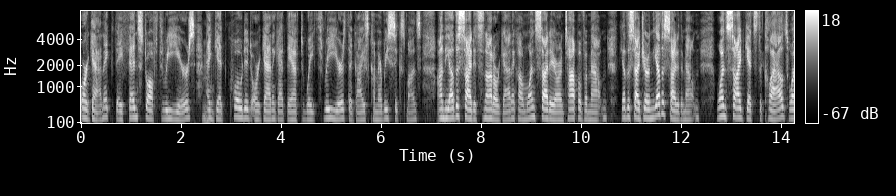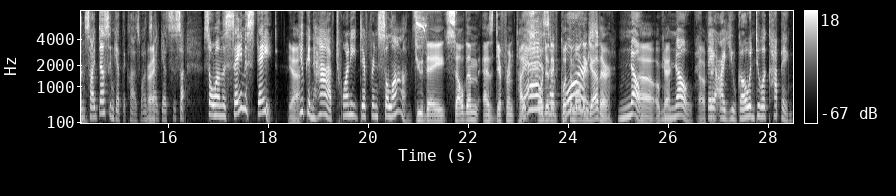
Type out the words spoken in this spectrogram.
organic. They fenced off three years Mm-hmm. and get quoted organic. At they have to wait three years. The guys come every six months. On the other side, it's not organic. On one side, you're on top of a mountain. The other side, you're on the other side of the mountain. One side gets the clouds. One side doesn't get the clouds. One. Right. side gets the sun. So on the same estate. Yeah. You can have 20 different Ceylons. Do they sell them as different types, or do they put them all together? No. Oh, okay. No. Okay. Mm. They are you go and do a cupping.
